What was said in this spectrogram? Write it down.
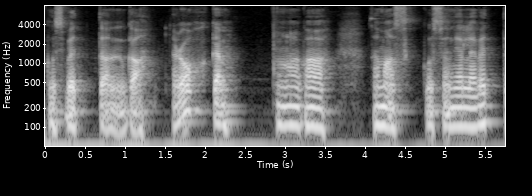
kus vett on ka rohkem, aga samas, kus on jälle vett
